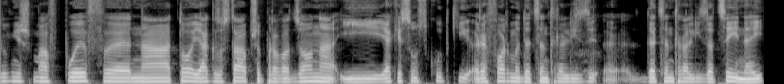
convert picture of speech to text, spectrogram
również ma wpływ e, na to, jak została przeprowadzona i jakie są skutki reformy decentralizy- e, decentralizacyjnej,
